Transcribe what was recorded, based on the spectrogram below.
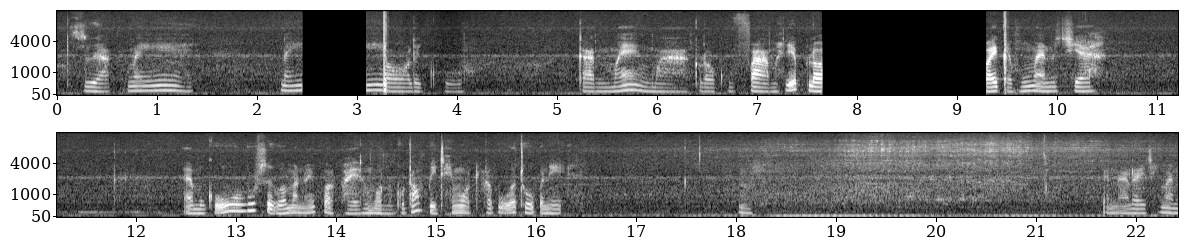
ดเสือกในในรอเลยกู การแม่งมารอกูฟาร์มให้เรียบร้อยไว้กับพวกมันนะจ๊ะแต่มันกูรู้สึกว่ามันไม่ปลอดภัยข้างบนกูต้องปิดให้หมดแล้วกูว่าถูกปะนี้เป็นอะไรที่มัน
